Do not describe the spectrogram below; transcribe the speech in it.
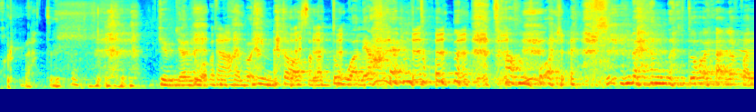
borrat i. Gud, jag har lovat mig själv att inte ha sådana dåliga skämt om tandvård. Men då har jag i alla fall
